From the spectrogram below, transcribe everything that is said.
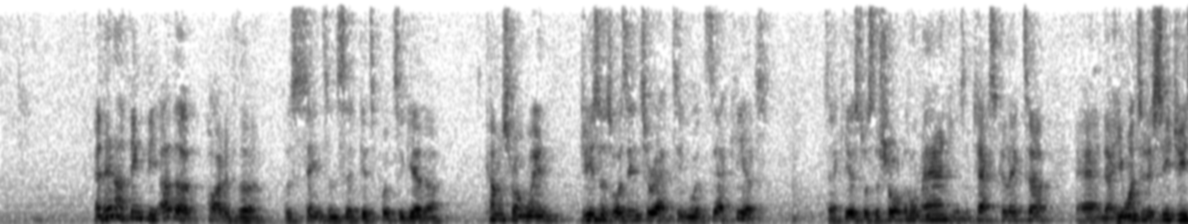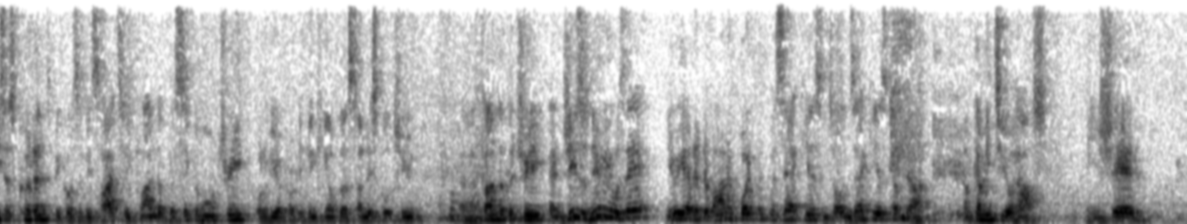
And then I think the other part of the the sentence that gets put together comes from when Jesus was interacting with Zacchaeus. Zacchaeus was the short little man, he was a tax collector, and uh, he wanted to see Jesus, couldn't because of his height, so he climbed up a sycamore tree. All of you are probably thinking of the Sunday school tune. Uh, climbed up the tree, and Jesus knew he was there, knew he had a divine appointment with Zacchaeus, and told him, Zacchaeus, come down, I'm coming to your house. And he shared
